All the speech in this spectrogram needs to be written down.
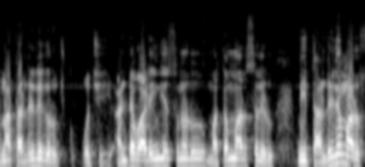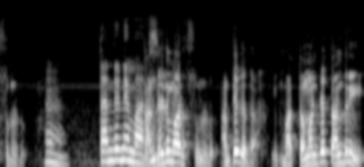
నా తండ్రి దగ్గర వచ్చుకో వచ్చేసి అంటే వాడు ఏం చేస్తున్నాడు? మతం మారుస్తలేడు. నీ తండ్రినే మారుస్తున్నాడు. తండ్రినే తండ్రిని మారుస్తున్నాడు. అంతే కదా? మతం అంటే తండ్రి.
